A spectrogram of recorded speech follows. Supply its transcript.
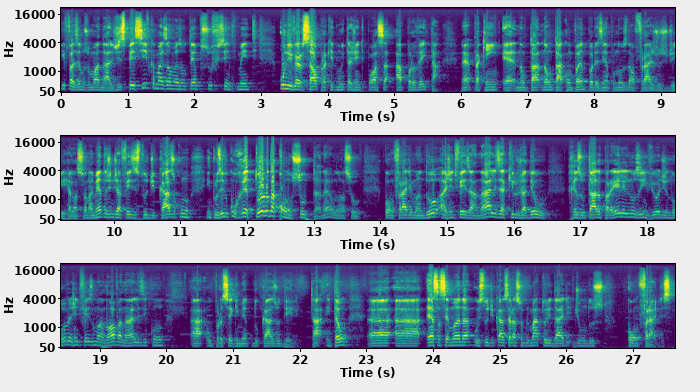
e fazemos uma análise específica, mas ao mesmo tempo suficientemente universal para que muita gente possa aproveitar. Né? Para quem é, não está não tá acompanhando, por exemplo, nos naufrágios de relacionamento, a gente já fez estudo de caso, com, inclusive com o retorno da consulta. Né? O nosso confrade mandou, a gente fez a análise, aquilo já deu resultado para ele, ele nos enviou de novo, a gente fez uma nova análise com a, o prosseguimento do caso dele. Tá? Então, a, essa semana o estudo de caso será sobre maturidade de um dos confrades.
